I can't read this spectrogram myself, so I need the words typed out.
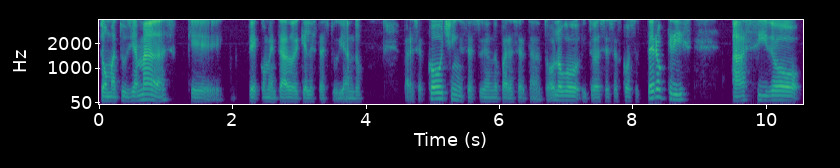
toma tus llamadas, que te he comentado de que él está estudiando para hacer coaching, está estudiando para ser tanatólogo y todas esas cosas. Pero Chris ha sido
